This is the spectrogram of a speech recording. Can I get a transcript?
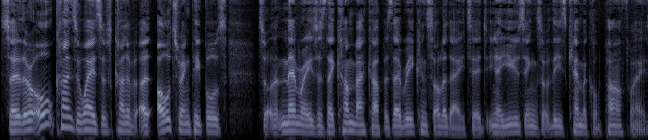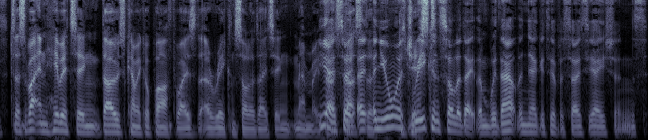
So there are all kinds of ways of kind of uh, altering people's sort of memories as they come back up as they're reconsolidated. You know, using sort of these chemical pathways. So it's about inhibiting those chemical pathways that are reconsolidating memory. Yeah, That's- so and, the- and you almost reconsolidate them without the negative associations,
